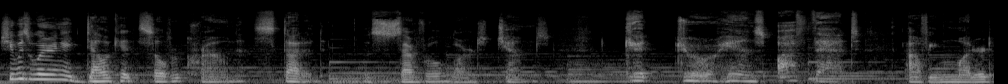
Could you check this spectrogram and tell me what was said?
She was wearing a delicate silver crown studded with several large gems. Get your hands off that, Alfie muttered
